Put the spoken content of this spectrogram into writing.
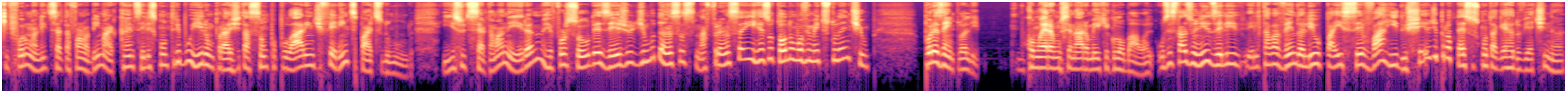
que foram ali, de certa forma, bem marcantes, eles contribuíram para a agitação popular em diferentes partes do mundo. E isso, de certa maneira, reforçou o desejo de mudanças na França e resultou no movimento estudantil. Por exemplo, ali, como era um cenário meio que global. Os Estados Unidos, ele estava vendo ali o país ser varrido, cheio de protestos contra a guerra do Vietnã.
